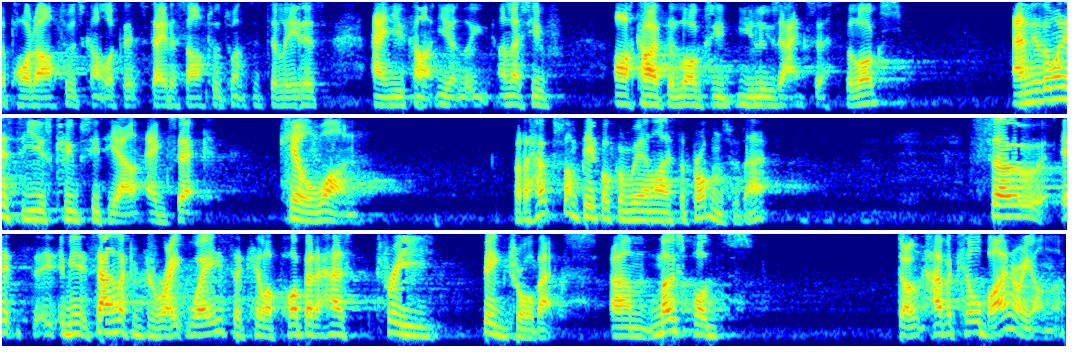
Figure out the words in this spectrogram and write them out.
the pod afterwards, can't look at its status afterwards once it's deleted, and you can't, you know, unless you've archived the logs, you, you lose access to the logs. And the other one is to use kubectl exec kill one. But I hope some people can realize the problems with that. So it's, I mean, it sounds like a great way to kill a pod, but it has three big drawbacks. Um, most pods don't have a kill binary on them.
